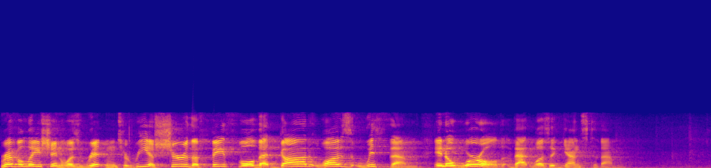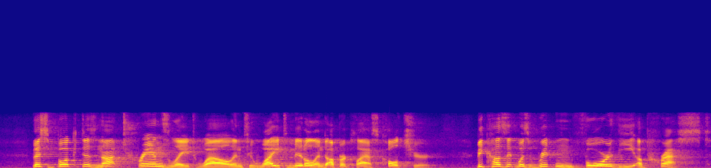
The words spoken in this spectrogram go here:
Revelation was written to reassure the faithful that God was with them in a world that was against them. This book does not translate well into white, middle, and upper class culture because it was written for the oppressed.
